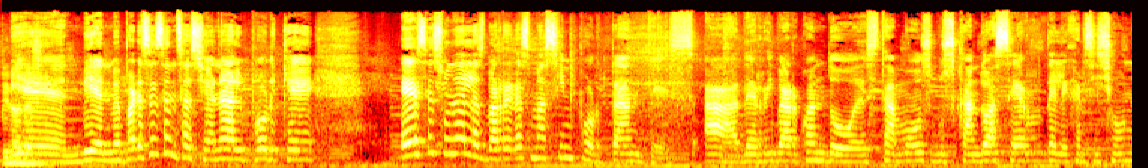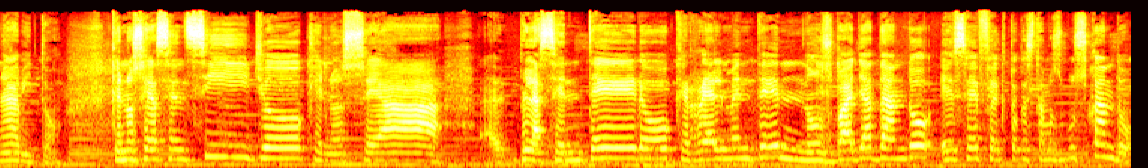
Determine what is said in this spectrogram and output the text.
Bien, bien, me parece sensacional porque esa es una de las barreras más importantes a derribar cuando estamos buscando hacer del ejercicio un hábito. Que no sea sencillo, que no sea placentero, que realmente nos vaya dando ese efecto que estamos buscando,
